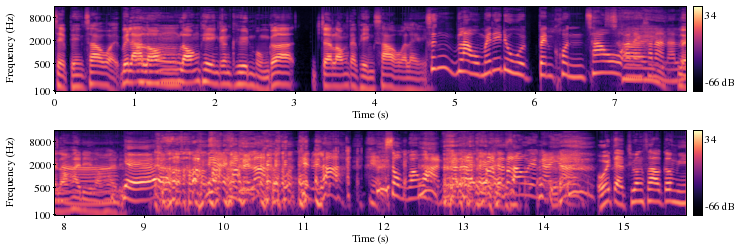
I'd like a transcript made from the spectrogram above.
เสพเพลงเศร้าอะเวลาเออร้องร้องเพลงกลางคืน ผมก็จะร้องแต่เพลงเศร้าอะไร ซึ่งเราไม่ได้ดูเป็นคนเศร้าใช่อะไรขนาดนั้นเลยไหนนะร้องให้ดีร้องให้ดีเนี่ยเห็นไหมล่ะเห็นไหมล่ะส่งมาหวานขนาดนี้จะเศร้ายังไงอะโอ้ยแต่ช่วงเศร้าก็มี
